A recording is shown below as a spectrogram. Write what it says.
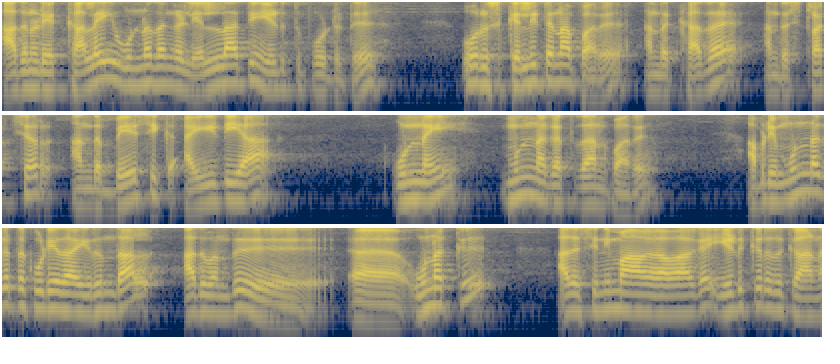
அதனுடைய கலை உன்னதங்கள் எல்லாத்தையும் எடுத்து போட்டுட்டு ஒரு ஸ்கெலிட்டனாக பாரு. அந்த கதை அந்த ஸ்ட்ரக்சர் அந்த பேசிக் ஐடியா உன்னை முன்னகத்து தான் பாரு. அப்படி முன்னகத்தக்கூடியதாக இருந்தால் அது வந்து உனக்கு அதை சினிமாவாக எடுக்கிறதுக்கான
